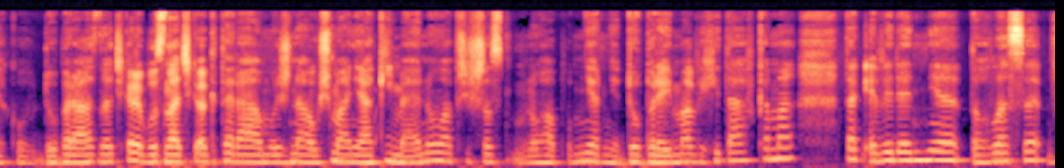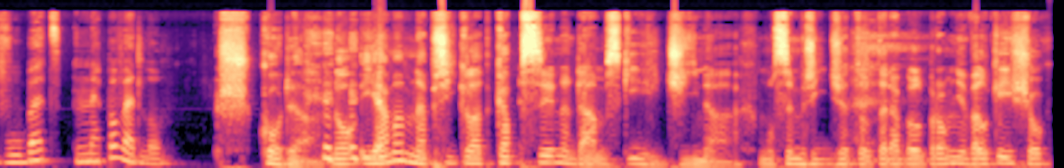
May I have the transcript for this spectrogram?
jako dobrá značka, nebo značka, která možná už má nějaký jméno a přišla s mnoha poměrně dobrýma vychytávkama, tak evidentně tohle se vůbec nepovedlo. Škoda. No, já mám například kapsy na dámských džínách. Musím říct, že to teda byl pro mě velký šok.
